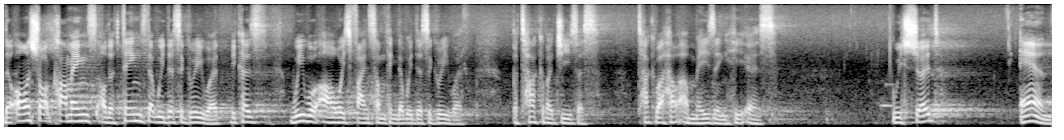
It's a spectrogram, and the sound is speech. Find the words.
the own shortcomings or the things that we disagree with because we will always find something that we disagree with. But talk about Jesus. Talk about how amazing he is. We should and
